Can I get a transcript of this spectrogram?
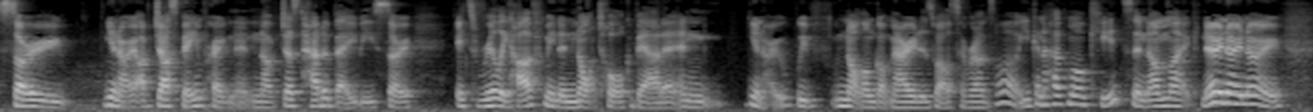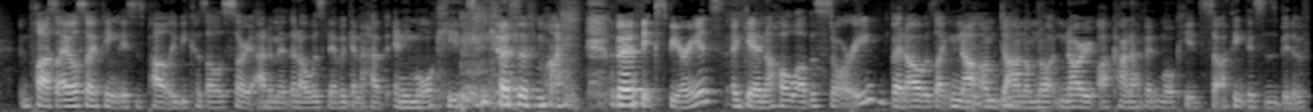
so you know i've just been pregnant and i've just had a baby so it's really hard for me to not talk about it and you know we've not long got married as well so everyone's oh you're gonna have more kids? And i'm like no no no plus i also think this is partly because i was so adamant that i was never going to have any more kids because of my birth experience again a whole other story but i was like no i'm done i'm not no i can't have any more kids so i think this is a bit of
